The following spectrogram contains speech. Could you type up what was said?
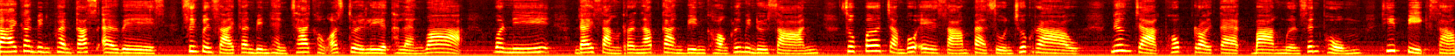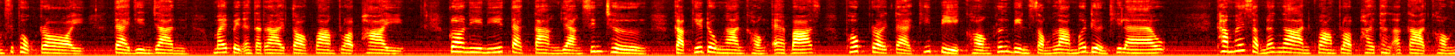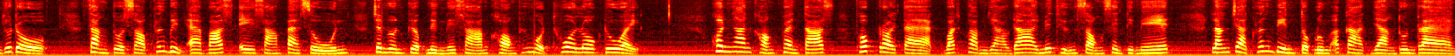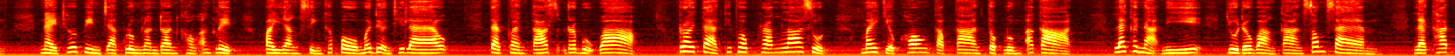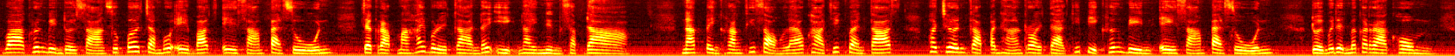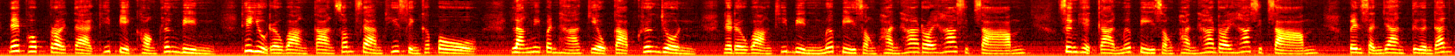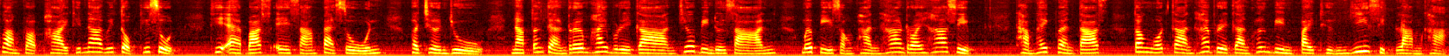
สายการบิน Qantas Airways ซึ่งเป็นสายการบินแห่งชาติของออสเตรเลียแถลงว่า วันนี้ได้สั่งระงับการบินของเครื่องบินโดยสาร Super Jumbo A 380 ชั่วคราว เนื่องจากพบรอยแตกบางเหมือนเส้นผมที่ปีก 36 รอย แต่ยืนยันไม่เป็นอันตรายต่อความปลอดภัยกรณีนี้แตกต่างอย่างสิ้นเชิง กับที่โรงงานของ Airbus พบรอยแตกที่ปีกของเครื่องบินสองลำเมื่อเดือนที่แล้ว ทำให้สำนักงานความปลอดภัยทางอากาศของยุโรป สั่งตรวจสอบเครื่องบิน Airbus A380 จำนวนเกือบหนึ่งใน3ของทั้งหมดทั่วโลกด้วย คนงานของ Qantas พบรอยแตกวัดความยาวได้ไม่ถึง 2 เซนติเมตร หลังจากเครื่องบินตกหลุมอากาศอย่างรุนแรง ในเที่ยวบินจากกรุงลอนดอนของอังกฤษไปยังสิงคโปร์เมื่อเดือนที่แล้ว แต่ Qantas ระบุว่ารอยแตกที่พบครั้งล่าสุด ไม่เกี่ยวข้องกับการตกหลุมอากาศ และขณะนี้อยู่ระหว่างการซ่อมแซม และคาดว่าเครื่องบินโดยสารซูเปอร์จัมโบ้เอบัส A380 จะกลับมาให้บริการได้อีกในหนึ่งสัปดาห์ นับเป็นครั้งที่ 2 แล้วค่ะที่แควนตัสเผชิญกับปัญหารอยแตกที่ปีกเครื่องบิน A380 โดยเมื่อเดือนมกราคม ได้พบรอยแตกที่ปีกของเครื่องบิน ที่อยู่ระหว่างการซ่อมแซมที่สิงคโปร์หลังมีปัญหาเกี่ยวกับเครื่องยนต์ ในระหว่างที่บินเมื่อปี 2553 ซึ่งเหตุการณ์เมื่อปี 2553 เป็นสัญญาณเตือนด้านความปลอดภัยที่น่าวิตกที่สุด ที่ Airbus A380 เผชิญอยู่ นับตั้งแต่เริ่มให้บริการเที่ยวบินโดยสารเมื่อปี 2550 ทำให้แควนตัสต้องงดการให้บริการเครื่องบินไปถึง 20 ลำค่ะ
